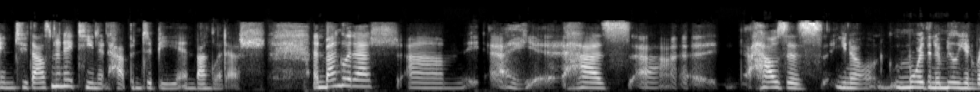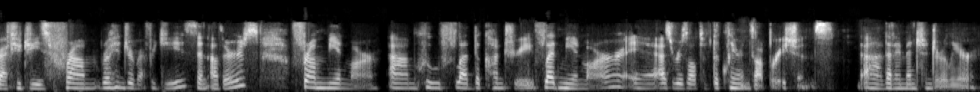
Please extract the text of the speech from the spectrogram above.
in 2018, it happened to be in Bangladesh. And Bangladesh um, has uh, houses, you know, more than a million refugees from Rohingya refugees and others from Myanmar um, who fled the country, fled Myanmar uh, as a result of the clearance operations uh, that I mentioned earlier.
